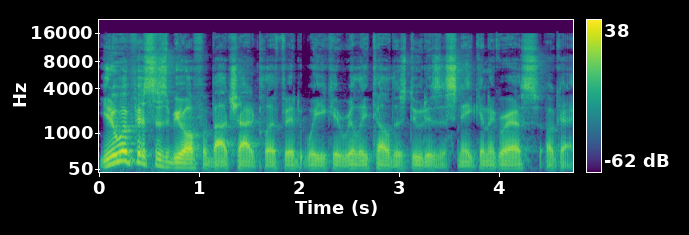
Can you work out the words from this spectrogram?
You know what pisses me off about Chad Clifford, where you can really tell this dude is a snake in the grass? Okay.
